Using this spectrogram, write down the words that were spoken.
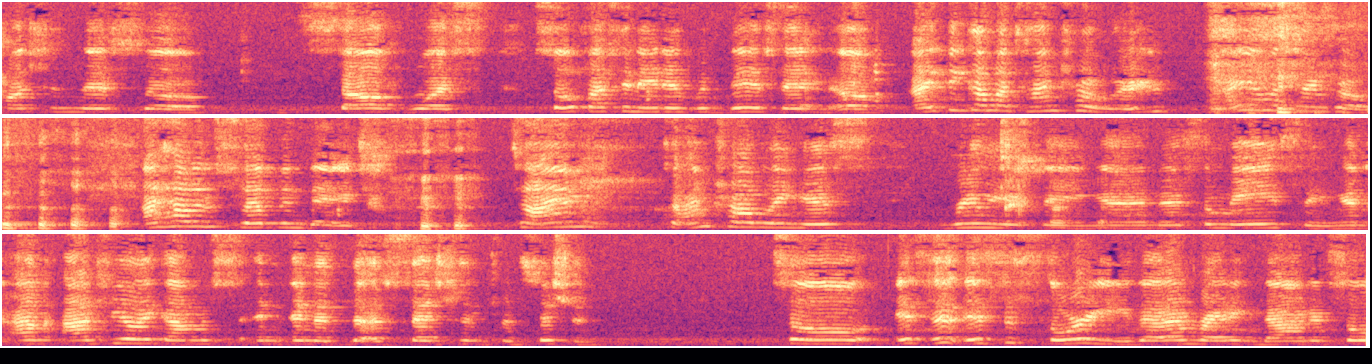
consciousness uh, self was so fascinated with this, and um, I think I'm a time traveler. I am a time traveler. I haven't slept in days. Time time traveling is really a thing, and it's amazing. And I'm, I feel like I'm in, in a, the ascension transition. So it's a, it's a story that I'm writing down. It's a,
